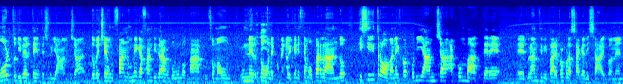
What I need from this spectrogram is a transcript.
molto divertente su Yamcha, dove c'è un fan, un mega fan di Dragon Ball, un otaku, insomma un, un nerdone come noi che ne stiamo parlando, che si ritrova nel corpo di Yamcha a combattere eh, durante mi pare proprio la saga di Cyberman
